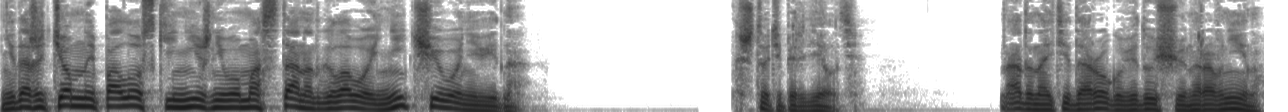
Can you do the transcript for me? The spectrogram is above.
Ни даже темной полоски нижнего моста над головой. Ничего не видно. Что теперь делать? Надо найти дорогу, ведущую на равнину,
